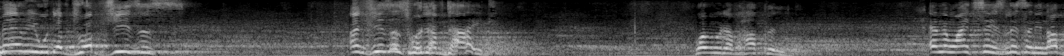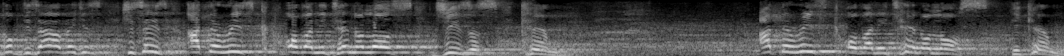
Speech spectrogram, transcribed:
Mary would have dropped Jesus, and Jesus would have died. What would have happened? Ellen White says, listen, in her book, Desire of Ages, she says, at the risk of an eternal loss, Jesus came. At the risk of an eternal loss, he came.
